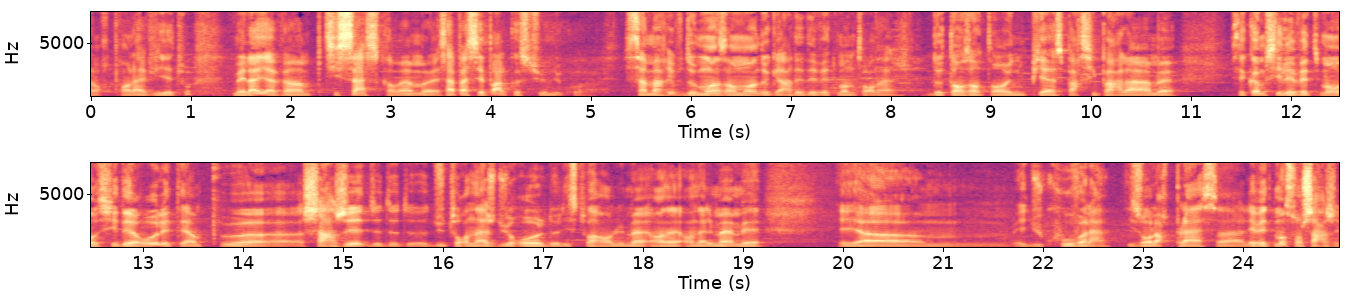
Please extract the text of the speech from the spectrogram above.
On reprend la vie et tout. Mais là, il y avait un petit sas quand même. Ça passait par le costume, du coup. Ça m'arrive de moins en moins de garder des vêtements de tournage. De temps en temps, une pièce par-ci par-là, mais c'est comme si les vêtements aussi des rôles étaient un peu euh, chargés du tournage, du rôle, de l'histoire en, elle-même. Euh, et, du coup, voilà, ils ont leur place. Les vêtements sont chargés,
